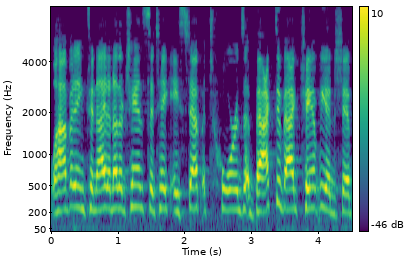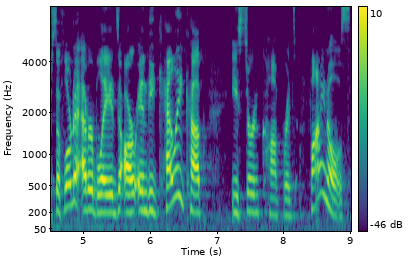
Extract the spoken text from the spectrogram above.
Well, happening tonight, another chance to take a step towards back to back championships. The Florida Everblades are in the Kelly Cup Eastern Conference Finals.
